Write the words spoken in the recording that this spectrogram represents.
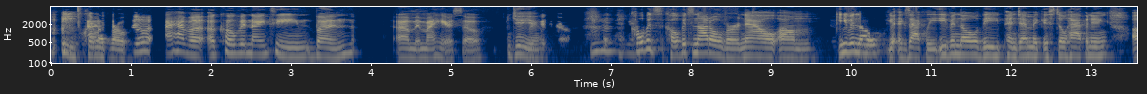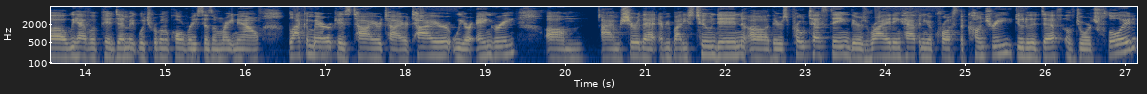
clear my throat. so I have a, a COVID nineteen bun um in my hair, so Do you? good to go. Mhm, yeah. COVID's COVID's not over now. Um, even though exactly, even though the pandemic is still happening, uh, we have a pandemic which we're going to call racism right now. Black America is tired, tired, tired. We are angry. Um, I'm sure that everybody's tuned in. Uh, there's protesting, there's rioting happening across the country due to the death of George Floyd.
